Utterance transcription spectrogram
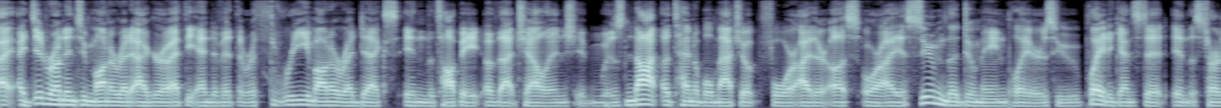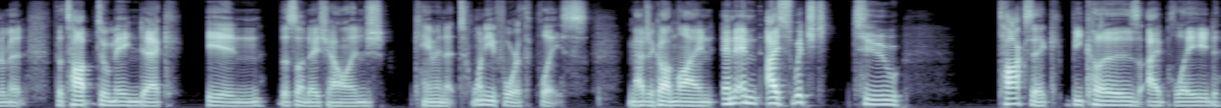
I, I did run into mono red aggro at the end of it. There were three mono red decks in the top eight of that challenge. It was not a tenable matchup for either us or I assume the domain players who played against it in this tournament. The top domain deck in the Sunday Challenge came in at 24th place. Magic Online and and I switched to Toxic because I played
